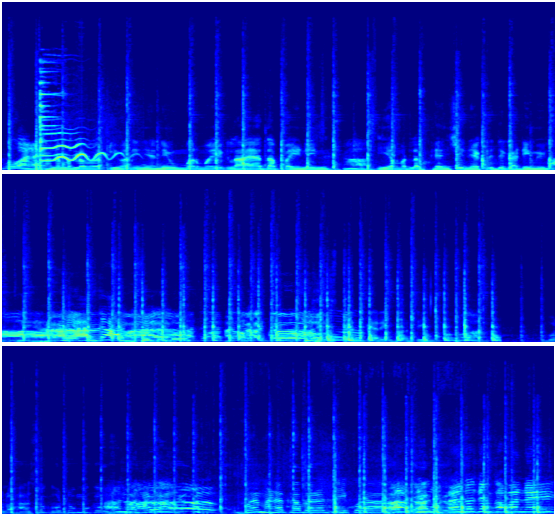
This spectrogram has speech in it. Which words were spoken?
કુવારા અને મતલબ ઈવાની ઉંમર ઉંમરમાં એક લાયા હતા પૈણી હા. એ મતલબ ફેન્સી નેકડી થી કાઢી મેલી. બોલો હાસુ ખોટું હું ભાઈ મને ખબર જ નહીં કોઈ મોટા તો જેમ ખબર નહીં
